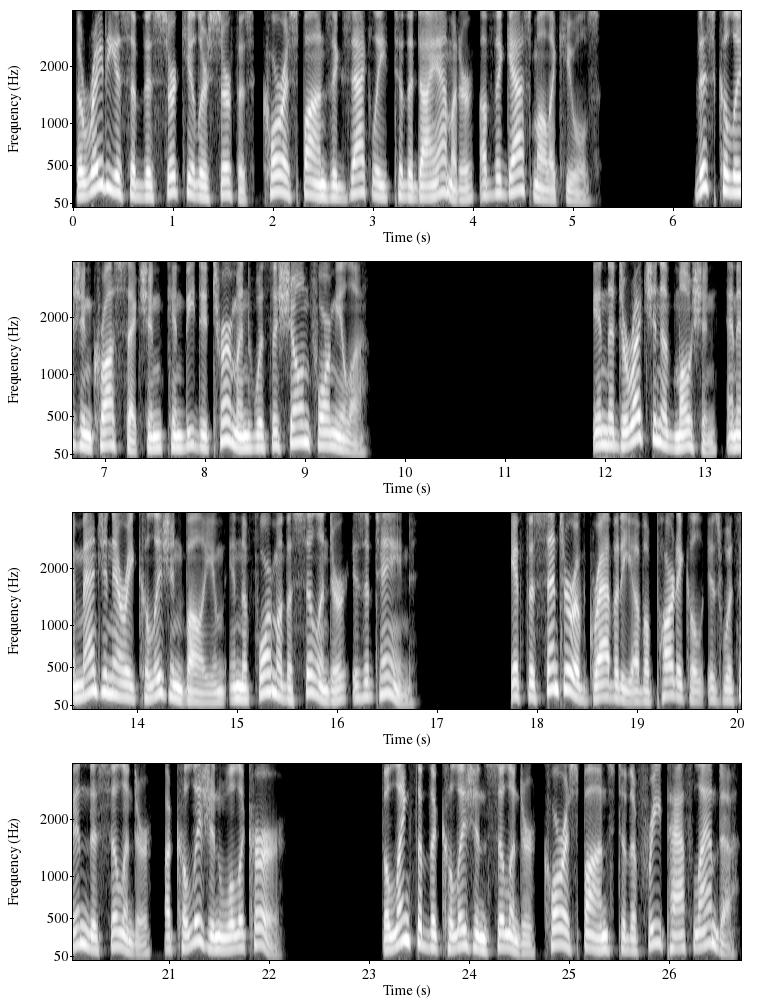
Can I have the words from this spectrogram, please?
The radius of this circular surface corresponds exactly to the diameter of the gas molecules. This collision cross section can be determined with the shown formula. In the direction of motion, an imaginary collision volume in the form of a cylinder is obtained. If the center of gravity of a particle is within this cylinder, a collision will occur. The length of the collision cylinder corresponds to the free path lambda.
